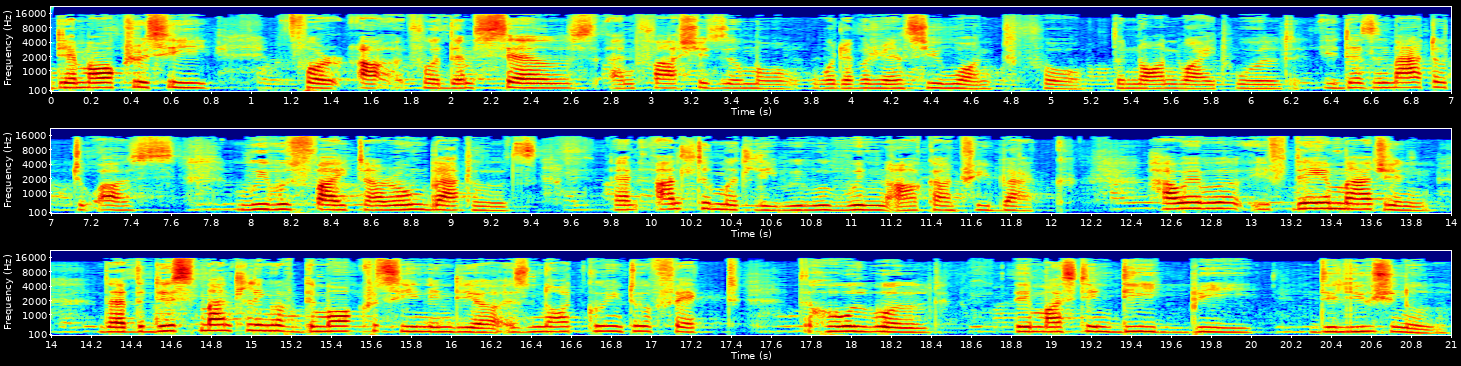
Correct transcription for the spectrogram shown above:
Democracy for, uh, for themselves and fascism or whatever else you want for the non white world. It doesn't matter to us. We will fight our own battles, and ultimately, we will win our country back. However, if they imagine that the dismantling of democracy in India is not going to affect the whole world, they must indeed be delusional.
